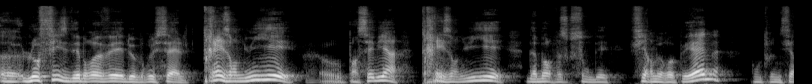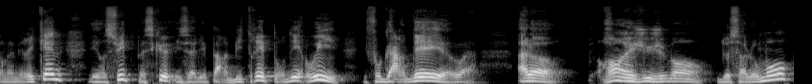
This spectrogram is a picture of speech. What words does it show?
euh, l'Office des brevets de Bruxelles, très ennuyé, vous pensez bien, très ennuyé, d'abord parce que ce sont des firmes européennes contre une firme américaine, et ensuite parce qu'ils n'allaient pas arbitrer pour dire oui, il faut garder, voilà. Alors, rend un jugement de Salomon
